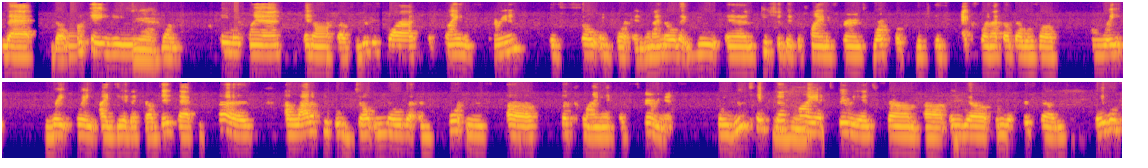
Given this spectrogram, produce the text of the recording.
that don't want to pay you, yeah. want a payment plan, and all stuff. So this is why the client experience is so important. And I know that you and Keisha did the client experience workbook, which is excellent. I thought that was a great, great, great idea that y'all did that because a lot of people don't know the importance of the client experience. When you take the mm-hmm. client experience from uh, in your in your system, they will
